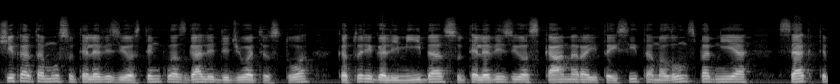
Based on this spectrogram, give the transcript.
Šį kartą mūsų televizijos tinklas gali didžiuotis tuo, kad turi galimybę su televizijos kamera įtaisytą malūnsparnyje sekti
